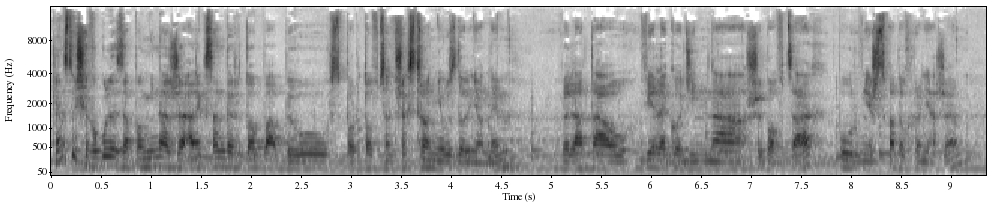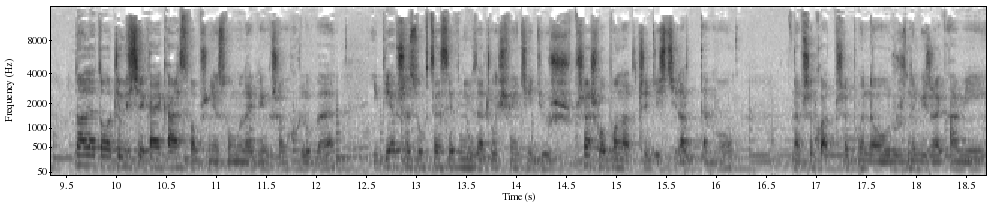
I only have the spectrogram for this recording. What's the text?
Często się w ogóle zapomina, że Aleksander Doba był sportowcem wszechstronnie uzdolnionym. Wylatał wiele godzin na szybowcach, był również spadochroniarzem. No ale to oczywiście kajakarstwo przyniosło mu największą chlubę i pierwsze sukcesy w nim zaczął święcić już przeszło ponad 30 lat temu. Na przykład przepłynął różnymi rzekami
